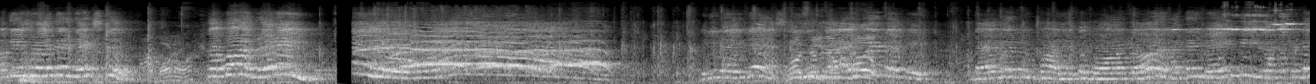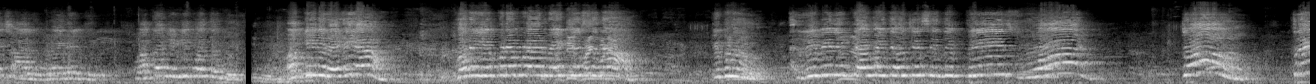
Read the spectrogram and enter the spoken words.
ఓకే ఇప్పుడైతే నెక్స్ట్ కమాన్ రెడీ ఇదైతే డైమండ్ అండి డైమండ్ బాల్ ఎంత బాగుందో అంటే మెయిన్ ఇది ఒకటి చాలు బ్రైడల్కి మొత్తం నిండిపోతుంది ఓకే ఇది రెడీయా మరి ఎప్పుడెప్పుడు ఆయన వెయిట్ చేస్తున్నా ఇప్పుడు రివీలింగ్ టైం అయితే వచ్చేసింది ప్లీజ్ వన్ టూ త్రీ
